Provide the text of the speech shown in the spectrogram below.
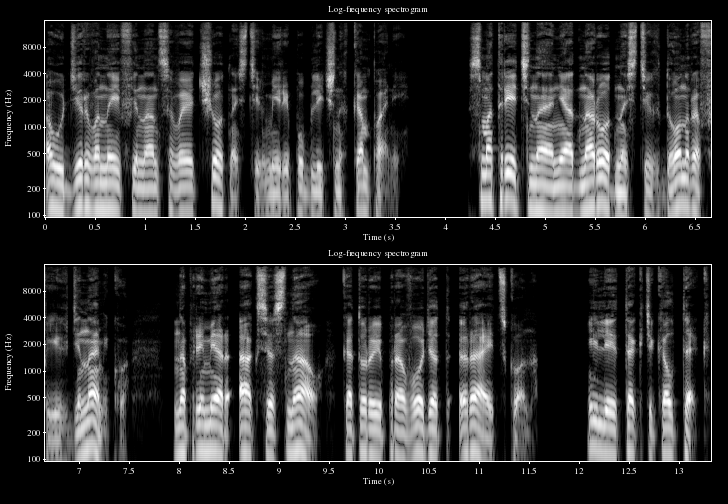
аудированной финансовой отчетности в мире публичных компаний. Смотреть на неоднородность их доноров и их динамику — Например, Access Now, которые проводят RightsCon, или Tactical Tech,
